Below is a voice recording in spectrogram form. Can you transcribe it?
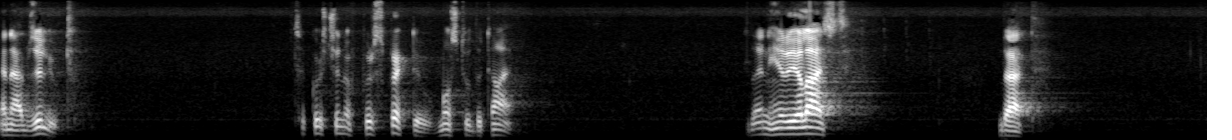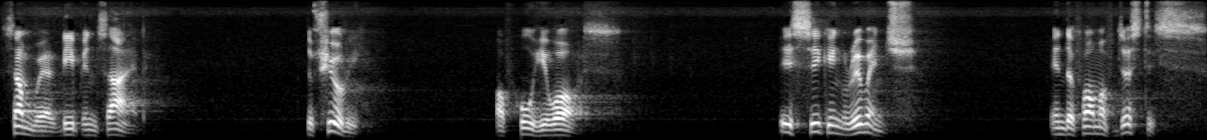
an absolute. It's a question of perspective most of the time. Then he realized that somewhere deep inside, the fury of who he was is seeking revenge in the form of justice.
